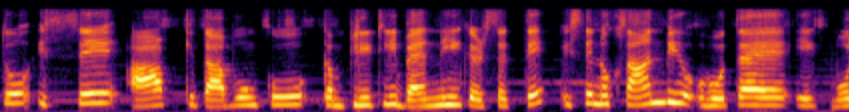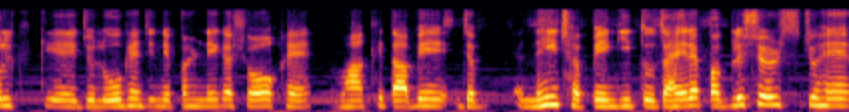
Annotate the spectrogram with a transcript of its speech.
تو اس سے آپ کتابوں کو کمپلیٹلی بین نہیں کر سکتے۔ اس سے نقصان بھی ہوتا ہے ایک ملک کے جو لوگ ہیں جنہیں پڑھنے کا شوق ہے۔ وہاں کتابیں جب نہیں چھپیں گی، تو ظاہر ہے پبلشرز جو ہیں،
